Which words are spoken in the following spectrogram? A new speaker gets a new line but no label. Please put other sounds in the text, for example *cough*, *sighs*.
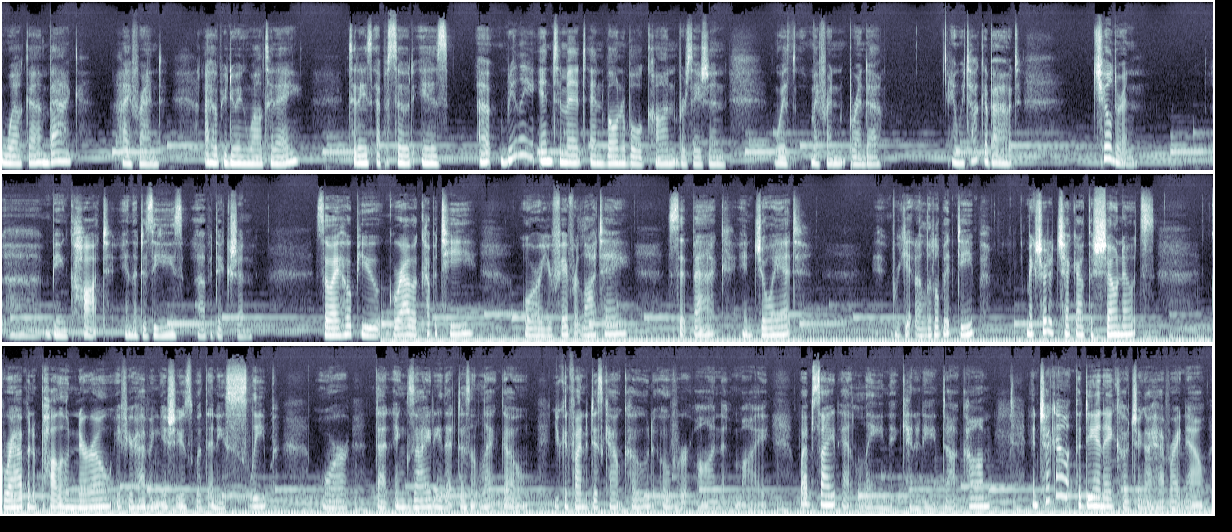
Welcome back. Hi, friend. I hope you're doing well today. Today's episode is a really intimate and vulnerable conversation with my friend Brenda. And we talk about children uh, being caught in the disease of addiction. So I hope you grab a cup of tea or your favorite latte, sit back, enjoy it. We get a little bit deep. Make sure to check out the show notes. Grab an Apollo Neuro if you're having issues with any sleep or that anxiety that doesn't let go. You can find a discount code over on my website at lanekennedy.com and check out the DNA coaching I have right now.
